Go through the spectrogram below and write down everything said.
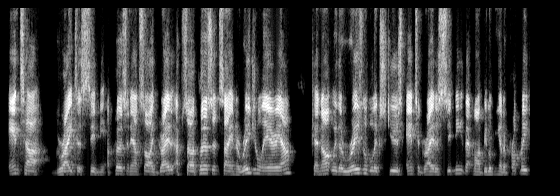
enter Greater Sydney. A person outside Greater, so a person, say in a regional area, cannot, with a reasonable excuse, enter Greater Sydney. That might be looking at a property.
